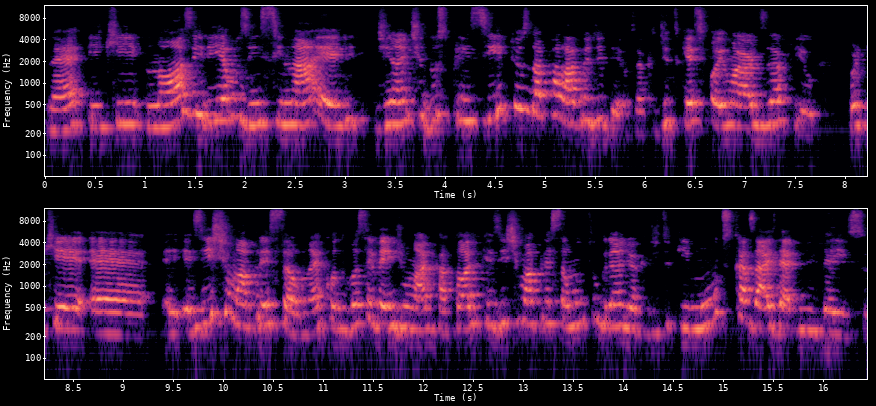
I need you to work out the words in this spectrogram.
né? E que nós iríamos ensinar ele diante dos princípios da palavra de Deus. Eu acredito que esse foi o maior desafio, porque é, existe uma pressão, né? Quando você vem de um lar católico, existe uma pressão muito grande. Eu acredito que muitos casais devem viver isso,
